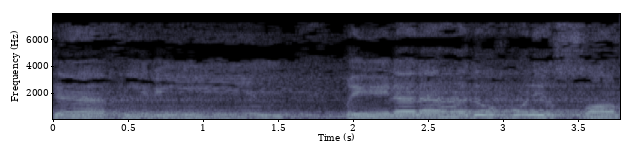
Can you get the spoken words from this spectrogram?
كَافِرِينَ. قِيلَ لَهَا ادْخُلِي الصَّرْحَ ۖ.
